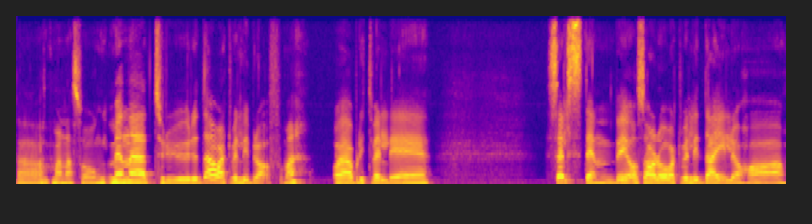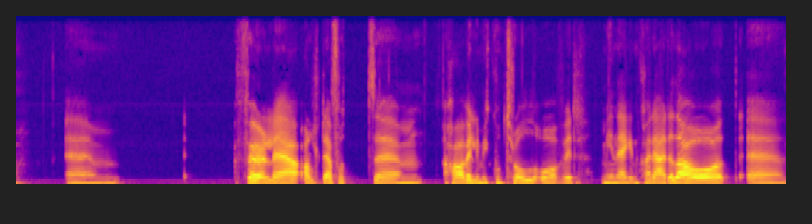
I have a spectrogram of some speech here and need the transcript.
at man er så ung. Men jeg tror det har vært veldig bra for meg. Og jeg har blitt veldig selvstendig, og så har det også vært veldig deilig å ha um, Føler jeg alltid har fått um, ha veldig mye kontroll over min egen karriere, da, og eh,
